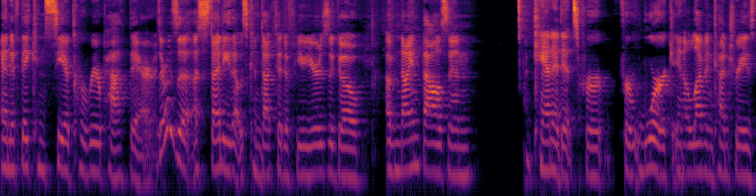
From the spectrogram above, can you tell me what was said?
and if they can see a career path there. There was a, a study that was conducted a few years ago of 9,000 candidates for for work in 11 countries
